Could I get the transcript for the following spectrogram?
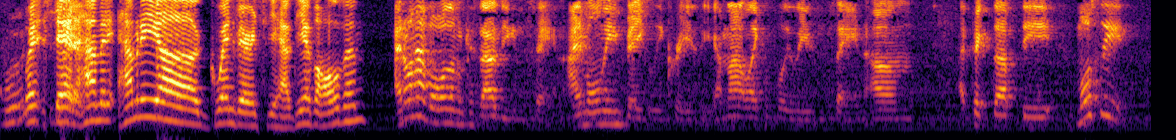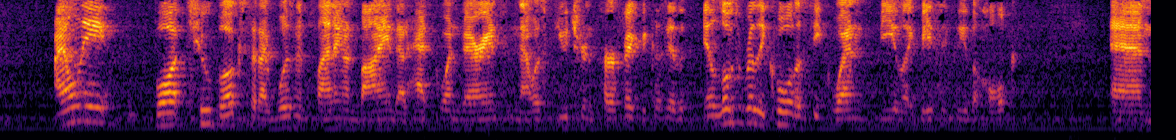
Groot? Wait, Stan, Yeah. how many how many uh, Gwen variants do you have? Do you have all of them? I don't have all of them because that would be insane. I'm only vaguely crazy. I'm not like completely insane. Um, I picked up the mostly. I only bought two books that I wasn't planning on buying that had Gwen variants, and that was Future Imperfect because it it looked really cool to see Gwen be like basically the Hulk, and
